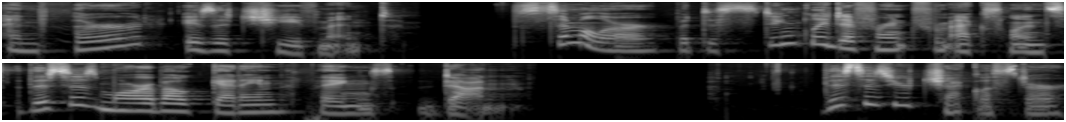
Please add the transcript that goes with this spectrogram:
And third is achievement. Similar but distinctly different from excellence, this is more about getting things done. This is your checklister,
